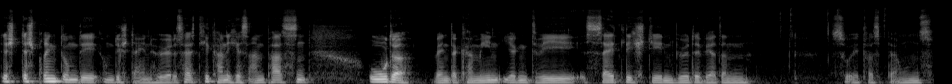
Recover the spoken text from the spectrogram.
das, das springt um die, um die Steinhöhe. Das heißt, hier kann ich es anpassen. Oder wenn der Kamin irgendwie seitlich stehen würde, wäre dann so etwas bei uns.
